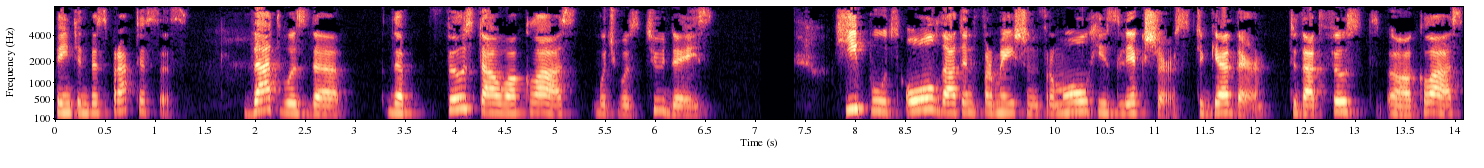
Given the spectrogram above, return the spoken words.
painting best practices. That was the the first hour class, which was two days. He puts all that information from all his lectures together to that first uh, class,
